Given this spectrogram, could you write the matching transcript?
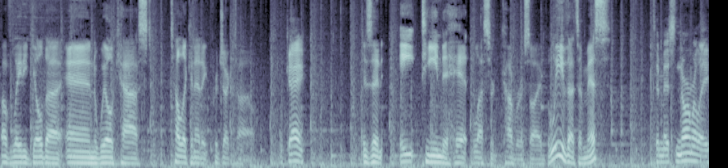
of Lady Gilda and will cast telekinetic projectile. Okay. Is an 18 to hit lesser cover, so I believe that's a miss. To miss normally.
